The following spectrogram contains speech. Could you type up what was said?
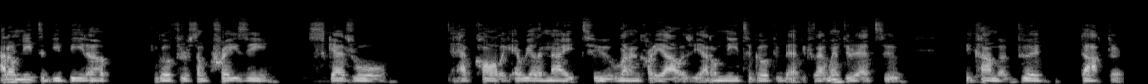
I don't need to be beat up and go through some crazy schedule and have call like every other night to learn cardiology. I don't need to go through that because I went through that to become a good doctor.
